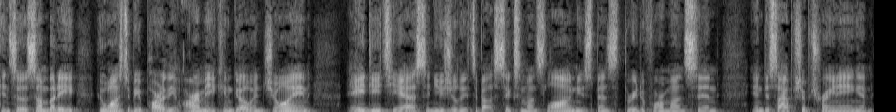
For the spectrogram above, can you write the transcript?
And so somebody who wants to be part of the army can go and join a DTS, and usually it's about six months long. And you spend three to four months in, in discipleship training, and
